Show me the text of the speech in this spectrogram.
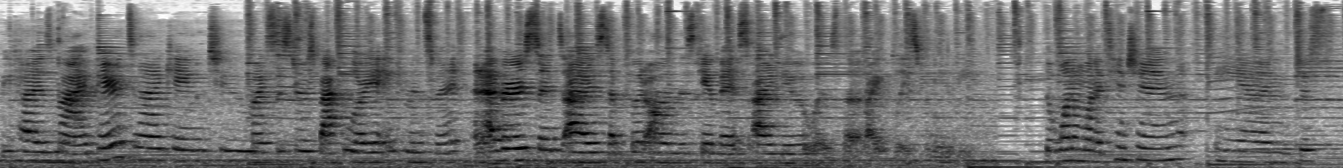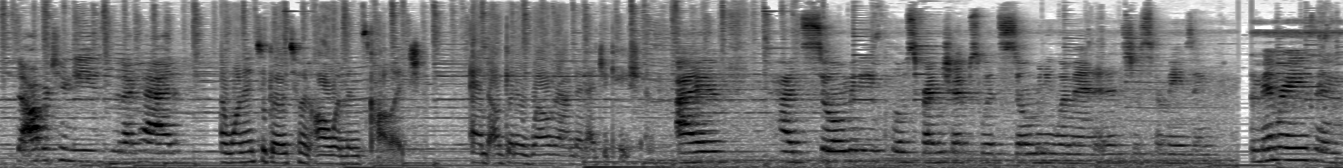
because my parents and I came to my sister's baccalaureate and commencement, and ever since I stepped foot on this campus, I knew it was the right place for me to be. The one-on-one -on -one attention and just the opportunities that I've had. I wanted to go to an all-women's college and I'll get a well-rounded education. I've had so many close friendships with so many women and it's just amazing. The memories and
